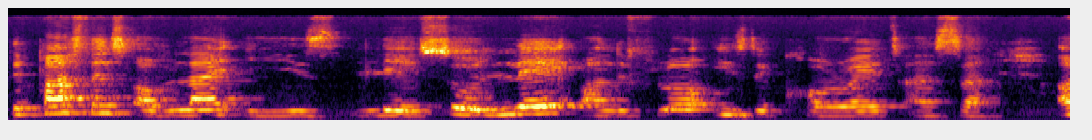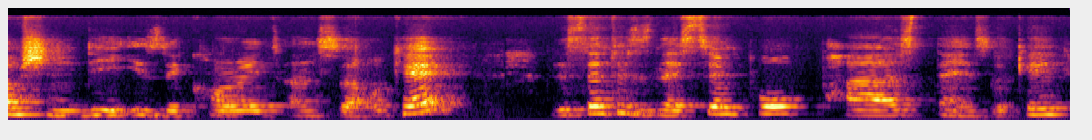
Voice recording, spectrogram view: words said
The past tense of lie is lay. So lay on the floor is the correct answer. Option d is the correct answer okay? The sentence is in a simple past tense okay?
